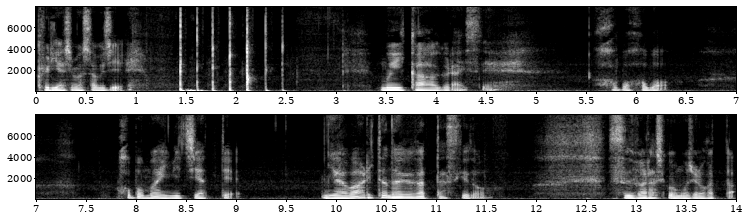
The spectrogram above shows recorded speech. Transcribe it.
クリアしました、無事。6日ぐらいですね。ほぼほぼ、ほぼ毎日やって、いや、割と長かったですけど、素晴らしく面白かった。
